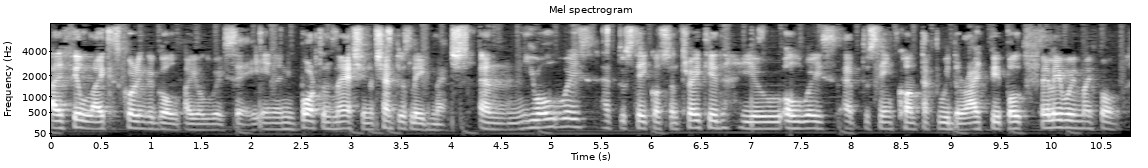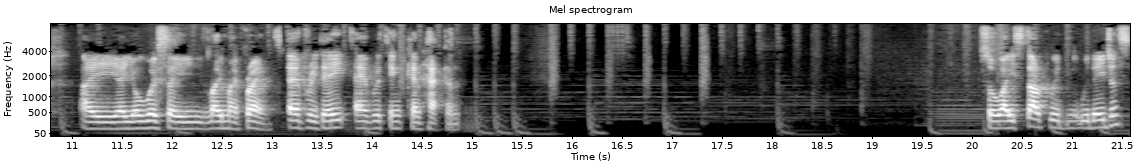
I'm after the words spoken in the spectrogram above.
I feel like scoring a goal, I always say, in an important match, in a Champions League match. And you always have to stay concentrated. You always have to stay in contact with the right people. I live with my phone. I, I always say, like my friends, every day, everything can happen. So I start with, with agents.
